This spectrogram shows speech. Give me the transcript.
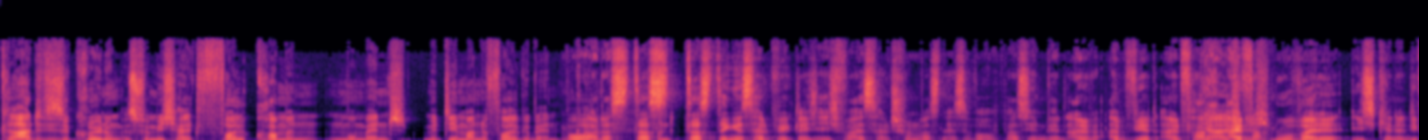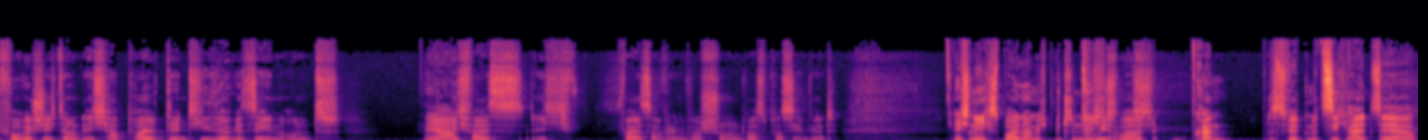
gerade diese Krönung ist für mich halt vollkommen ein Moment, mit dem man eine Folge beenden Boah, kann. das, das, Und- das Ding ist halt wirklich, ich weiß halt schon, was nächste Woche passieren wird. Ein, wird einfach, Ja, ich einfach nicht. nur, weil ich kenne die Vorgeschichte und ich habe halt den Teaser gesehen und ja, ich, ich weiß, ich weiß auf jeden Fall schon, was passieren wird. nicht, spoiler mich bitte nicht, ich aber nicht. kann, das wird mit Sicherheit sehr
